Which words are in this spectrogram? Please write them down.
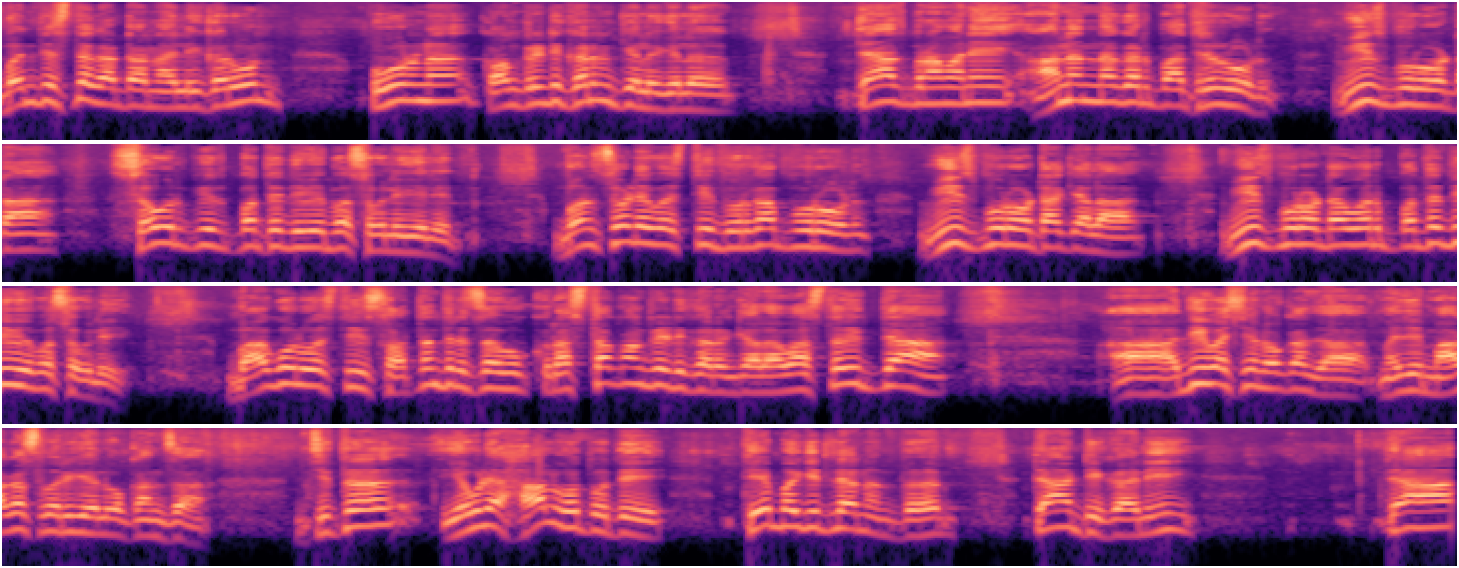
बंदिस्त गटारनाली करून पूर्ण काँक्रिटीकरण केलं गेलं. त्याचप्रमाणे आनंदनगर पाथरी रोड वीज पुरवठा सौर पथदिवे बसवले गेलेत. बनसोडे वस्ती दुर्गापूर रोड वीज पुरवठा केला. वीज पुरवठावर पथदिवे बसवले. बागुल वस्ती स्वातंत्र्य चौक रस्ता काँक्रिटीकरण केला. वास्तविक त्या आदिवासी लोकांचा म्हणजे मागासवर्गीय लोकांचा जिथं एवढे हाल होत होते ते बघितल्यानंतर त्या ठिकाणी त्या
